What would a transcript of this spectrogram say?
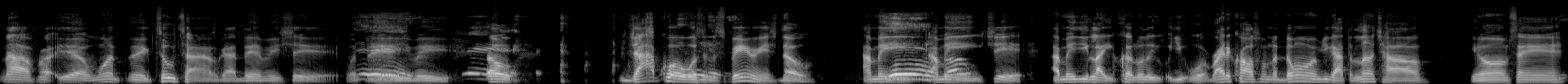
Nah, for, yeah, one thing, two times, goddamn me, shit. What the hell you mean? yeah. So, Job Corps was an experience, though. I mean, Yeah, I bro. mean, shit. I mean, you like, you well, right across from the dorm, you got the lunch hall. You know what I'm saying?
